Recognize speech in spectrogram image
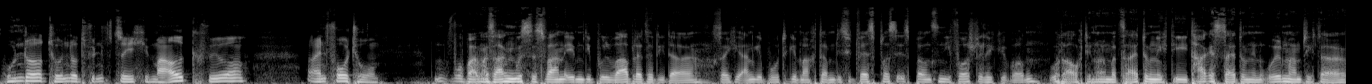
100, 150 Mark für ein Foto. Wobei man sagen muss, es waren eben die Boulevardblätter, die da solche Angebote gemacht haben. Die Südwestpresse ist bei uns nie vorstellig geworden. Oder auch die Neumer Zeitung nicht. Die Tageszeitung in Ulm haben sich da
